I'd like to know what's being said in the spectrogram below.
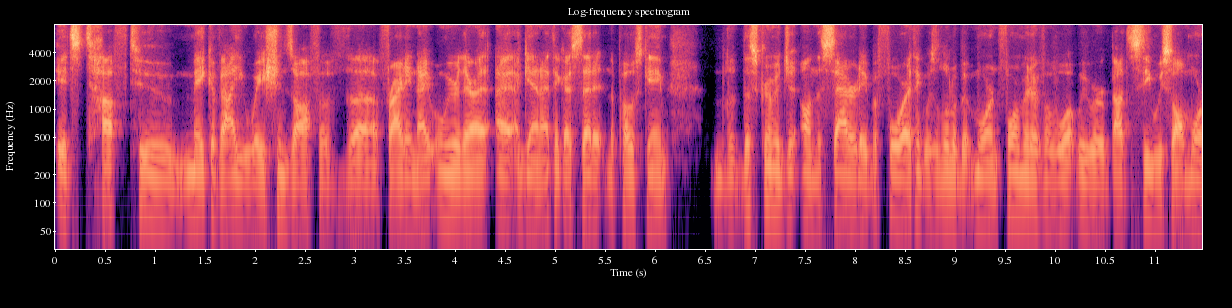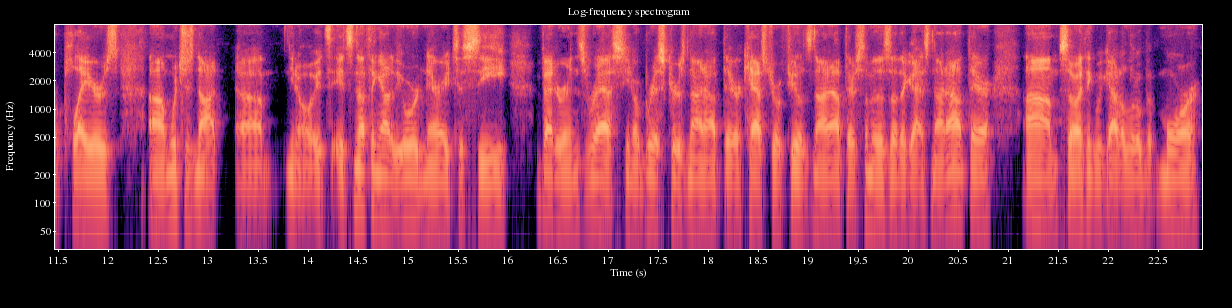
it's tough to make evaluations off of uh, Friday night when we were there. I, I, again, I think I said it in the post game the, the, scrimmage on the Saturday before, I think was a little bit more informative of what we were about to see. We saw more players, um, which is not, uh, you know, it's it's nothing out of the ordinary to see veterans rest. You know, Brisker's not out there, Castro Fields not out there, some of those other guys not out there. Um, so I think we got a little bit more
